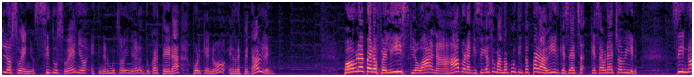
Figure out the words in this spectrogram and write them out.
los sueños. Si tu sueño es tener mucho dinero en tu cartera, ¿por qué no? Es respetable. Pobre pero feliz, Giovanna. Ajá, por aquí siguen sumando puntitos para Vir, que se, ha que se habrá hecho Vir. Si no,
